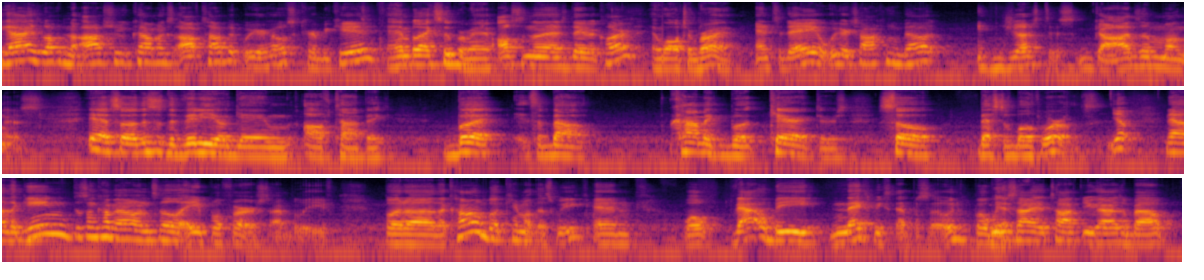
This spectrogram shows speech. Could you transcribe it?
guys, welcome to Offshoot Comics Off Topic. We're your host, Kerby Kidd, and Black Superman, also known as David Clarke, and Walter Bryant. And today we are talking about Injustice Gods Among Us. Yeah, so this is the video game off topic, but it's about comic book characters. So, best of both worlds. Yep. Now, the game doesn't come out until April 1st, I believe. But uh, the comic book came out this week, and well, that will be next week's episode. But we yep. decided to talk to you guys about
